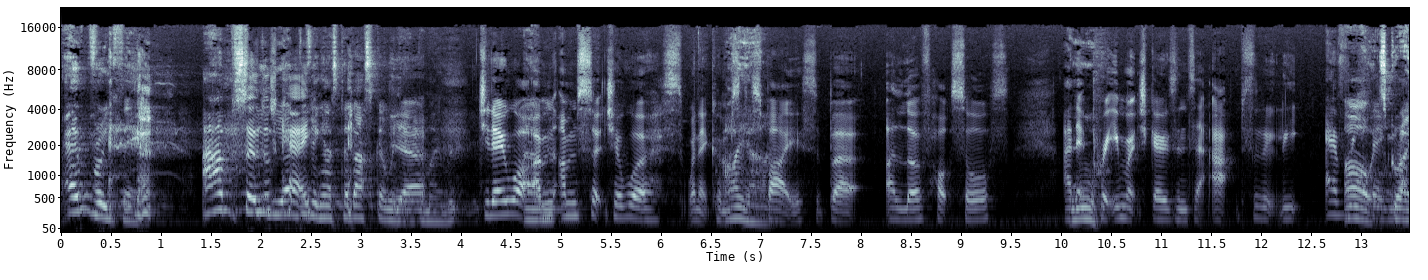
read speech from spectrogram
everything. Absolutely Kay. everything has Tabasco in it Yeah. at the moment. Do you know what? I'm I'm such a wuss when it comes Oh, to yeah. spice, but I love hot sauce, and Ooh. it pretty much goes into absolutely everything Oh, it's that I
